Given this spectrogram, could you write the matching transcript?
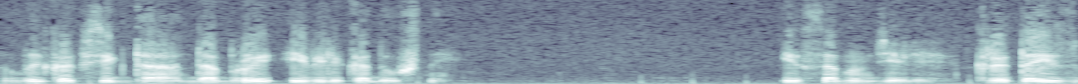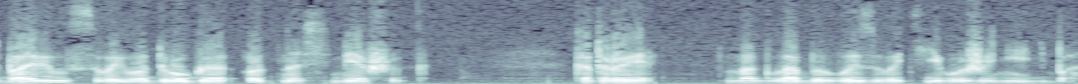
Вы, как всегда, добры и великодушны». И в самом деле Крете избавил своего друга от насмешек, которая могла бы вызвать его женитьба.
